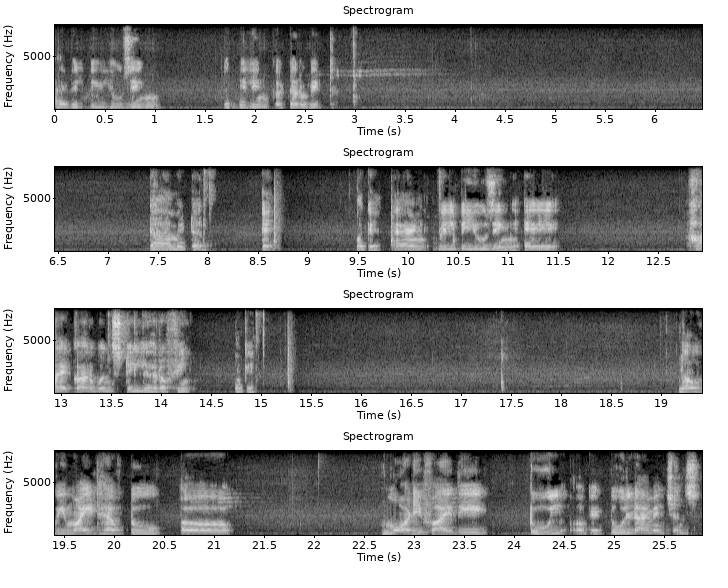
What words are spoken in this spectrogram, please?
I will be using the milling cutter with diameter 10 okay? And we'll be using a high carbon steel roughing okay? Now we might have to uh, modify the tool okay tool dimensions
